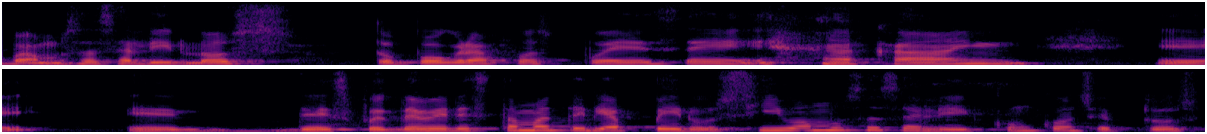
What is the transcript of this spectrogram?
vamos a salir los topógrafos, pues, acá en, eh, eh, después de ver esta materia, pero sí vamos a salir con conceptos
